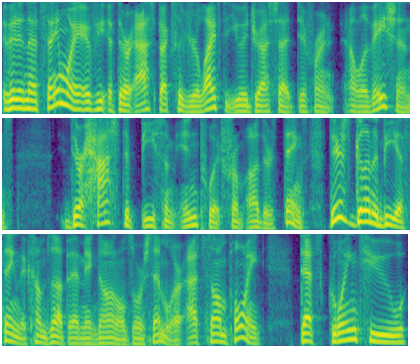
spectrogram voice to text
But in that same way, if, if there are aspects of your life that you address at different elevations, there has to be some input from other things. There's going to be a thing that comes up at McDonald's or similar at some point that's going to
